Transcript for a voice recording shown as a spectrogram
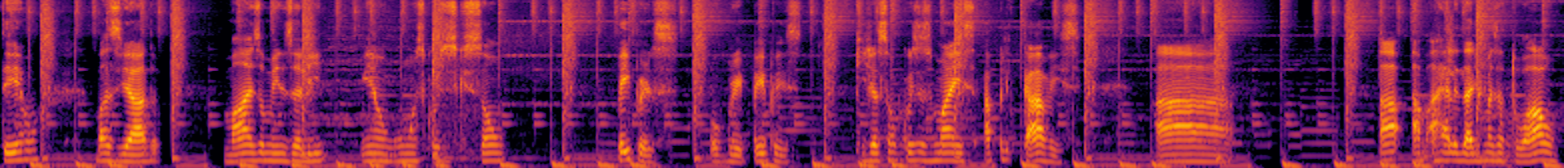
termo baseado mais ou menos ali em algumas coisas que são papers ou great papers, que já são coisas mais aplicáveis à, à, à realidade mais atual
